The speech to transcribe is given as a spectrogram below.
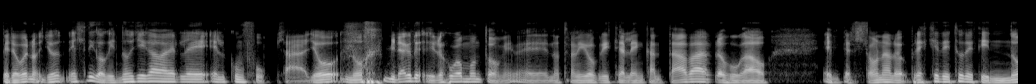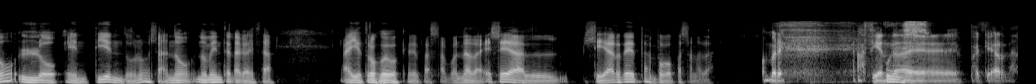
pero bueno, yo les digo que no llegaba a verle el Kung Fu. O sea, yo no, mira que lo he jugado un montón, ¿eh? Eh, nuestro amigo Cristian le encantaba, lo he jugado en persona, lo- pero es que de esto decir no lo entiendo, ¿no? O sea, no, no me entra en la cabeza. Hay otros juegos que me pasan. Pues nada, ese al si arde tampoco pasa nada. Hombre, Hacienda Pues- es para que arda.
